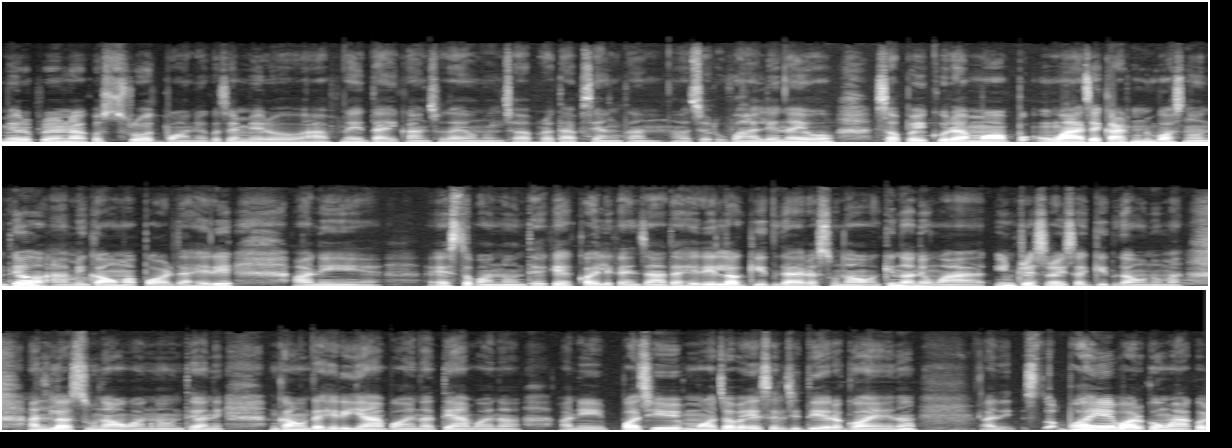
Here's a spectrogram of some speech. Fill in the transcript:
मेरो प्रेरणाको स्रोत भनेको चाहिँ मेरो आफ्नै दाई कान्छो दाई हुनुहुन्छ प्रताप स्याङतान। हजुर उहाँले नै हो सबै कुरा। म उहाँ चाहिँ काठमाडौँ बस्नुहुन्थ्यो। हामी गाउँमा पढ्दाखेरि अनि यस्तो भन्नुहुन्थ्यो कि? कहिलेकाहीँ जाँदाखेरि ल गीत गाएर सुनाऊ। किनभने उहाँ इन्ट्रेस्ट रहेछ गीत गाउनुमा। अनि ल सुनाऊ भन्नुहुन्थ्यो अनि गाउँदाखेरि यहाँ भएन त्यहाँ भएन। अनि पछि म जब एसएलसी दिएर गएँ होइन अनि भएभरको उहाँको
